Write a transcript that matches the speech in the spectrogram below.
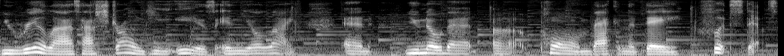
you realize how strong He is in your life. And you know that uh, poem back in the day, Footsteps.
